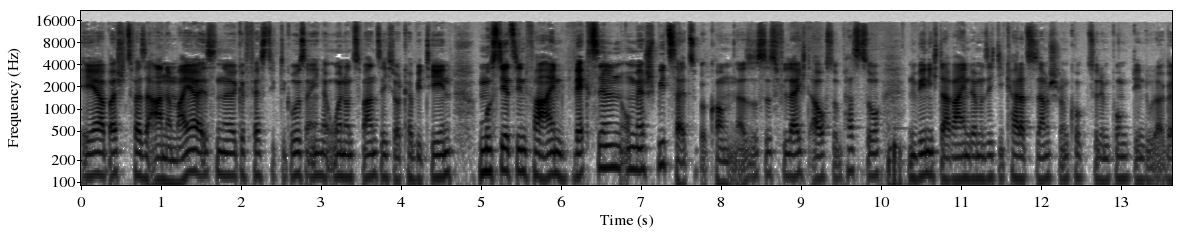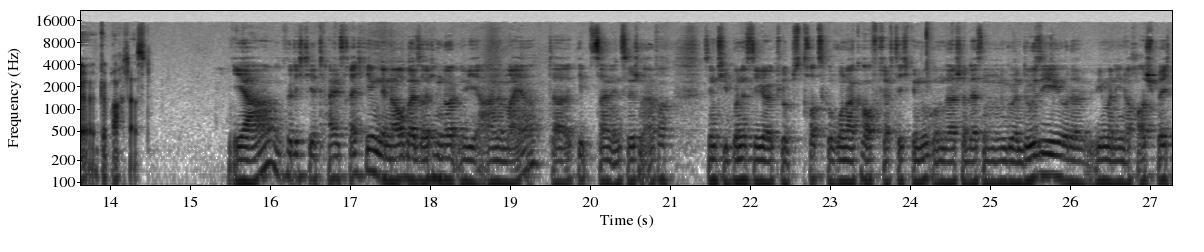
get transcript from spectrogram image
eher beispielsweise Arne Meyer ist eine gefestigte Größe eigentlich in der U21, dort Kapitän, musste jetzt den Verein wechseln, um mehr Spielzeit zu bekommen. Also es ist vielleicht auch so, passt so ein wenig da rein, wenn man sich die Kader zusammenstellt und guckt zu dem Punkt, den du da ge gebracht hast. Ja, würde ich dir teils recht geben, genau bei solchen Leuten wie Arne Meyer. Da gibt es dann inzwischen einfach, sind die Bundesliga-Clubs trotz Corona kaufkräftig genug, um da stattdessen Guendouzi oder wie man ihn auch ausspricht,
